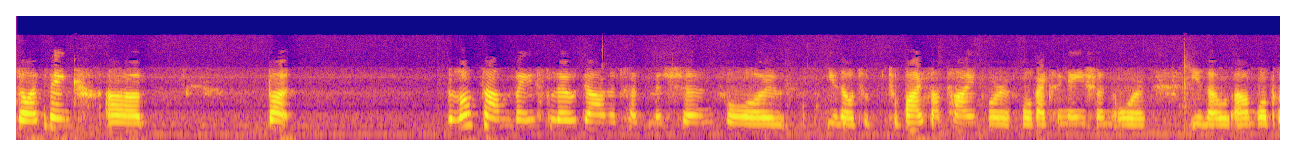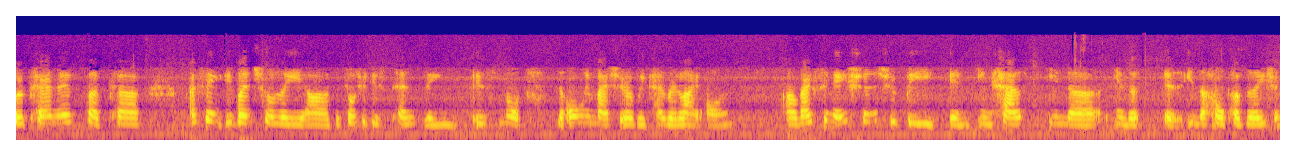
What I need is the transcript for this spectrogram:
So I think, but the lockdown may slow down the transmission for, you know, to, to buy some time for, for vaccination or, you know, uh, more preparedness. But uh, I think eventually uh, the social distancing is not the only measure we can rely on. Uh, vaccination should be in, enhanced in the in the in the whole population,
